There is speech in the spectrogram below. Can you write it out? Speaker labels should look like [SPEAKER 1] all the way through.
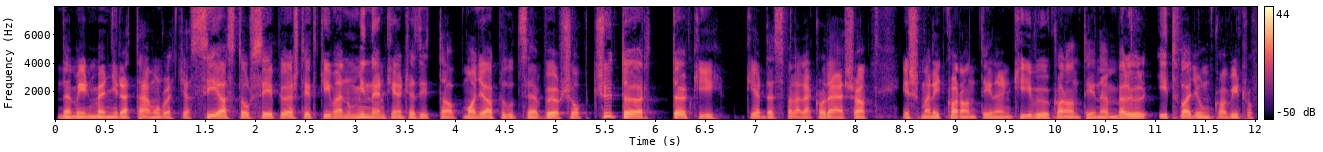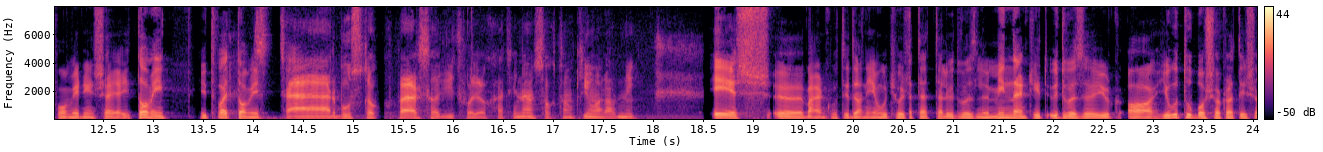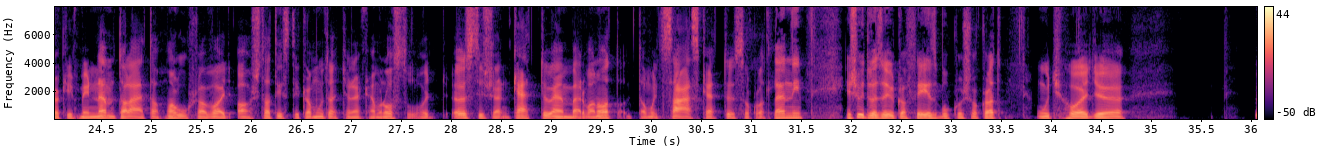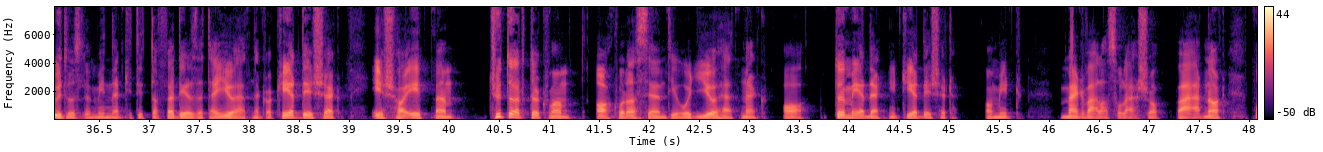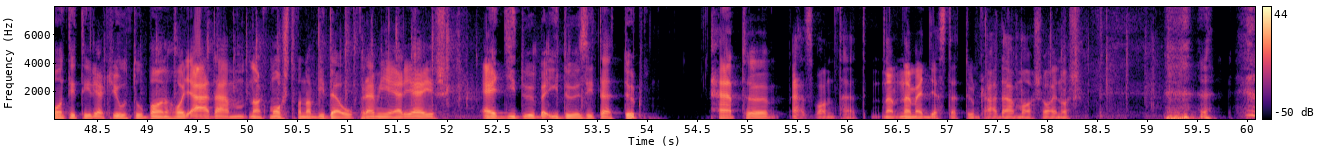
[SPEAKER 1] de még mennyire támogatja. Sziasztok, szép jó estét kívánunk mindenkinek, ez itt a Magyar Producer Workshop csütörtöki kérdezfelelek adása, és már egy karanténen kívül, karanténen belül itt vagyunk a mikrofonvérén Sejei Tomi. Itt vagy, Tomi?
[SPEAKER 2] Szerbusztok, persze, hogy itt vagyok, hát én nem szoktam kimaradni
[SPEAKER 1] és Bánkuti Dani, úgyhogy tettel üdvözlő mindenkit, üdvözöljük a YouTube-osokat is, akik még nem találtak magukra, vagy a statisztika mutatja nekem rosszul, hogy összesen kettő ember van ott, ott amúgy 102 szokott lenni, és üdvözöljük a Facebookosokat, úgyhogy üdvözlöm mindenkit itt a fedélzeten, jöhetnek a kérdések, és ha éppen csütörtök van, akkor azt jelenti, hogy jöhetnek a tömérdeknyi kérdések, amik megválaszolása várnak. Pont itt írják YouTube-on, hogy Ádámnak most van a videó premierje, és egy időbe időzítettük. Hát ez van, tehát nem, nem egyeztettünk Ádámmal sajnos.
